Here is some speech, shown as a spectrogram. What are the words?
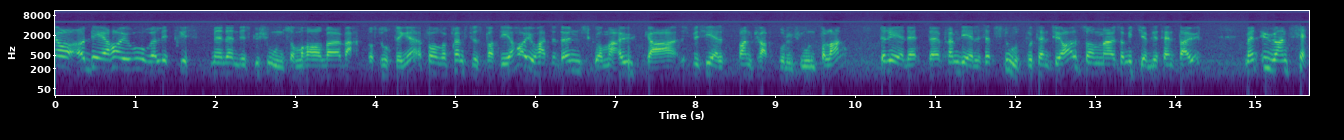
og det har jo vært litt trist med den diskusjonen som har vært på Stortinget. For Fremskrittspartiet har jo hatt et ønske om å øke spesielt vannkraftproduksjonen på land. Der er det et, eh, fremdeles et stort potensial som, eh, som ikke blir tenta ut. Men uansett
